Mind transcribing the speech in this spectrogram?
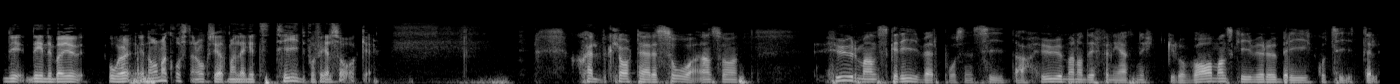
det, det innebär ju enorma kostnader också i att man lägger tid på fel saker. Självklart är det så. Alltså, hur man skriver på sin sida, hur man har definierat nyckel och vad man skriver rubrik och titel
